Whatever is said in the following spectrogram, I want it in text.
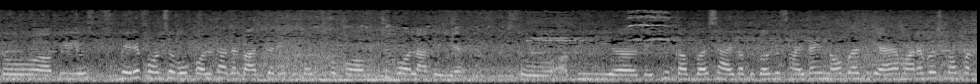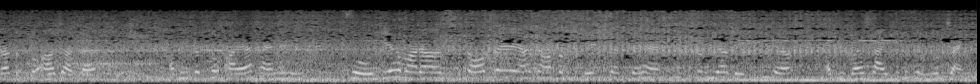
तो अभी उस, मेरे फ़ोन से वो कॉल उठाकर बात कर रही है बिकॉज़ उसको मुझे कॉल आ गई है। तो अभी देखिए कब बस आएगा बिकॉज़ हाई टाइम नौ बज गया है। हमारा बस नौ पंद्रह तक तो आ जाता है। अभी तक तो आया है नहीं। तो ये हमारा स्टॉप है यहाँ जहाँ पर वेट करते हैं तो आर वेटिंग अभी बस आएगी तो फिर लोग जाएँगे।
